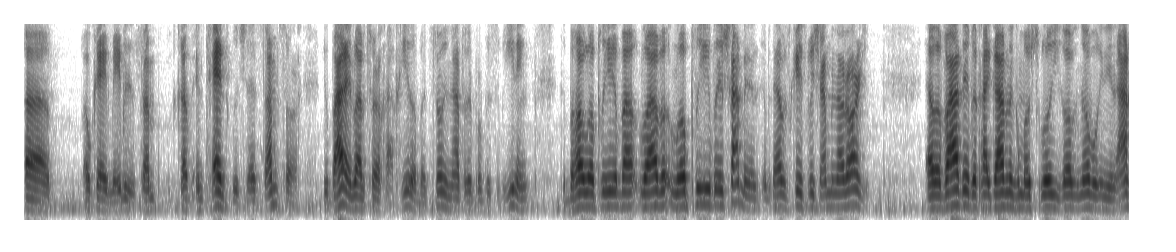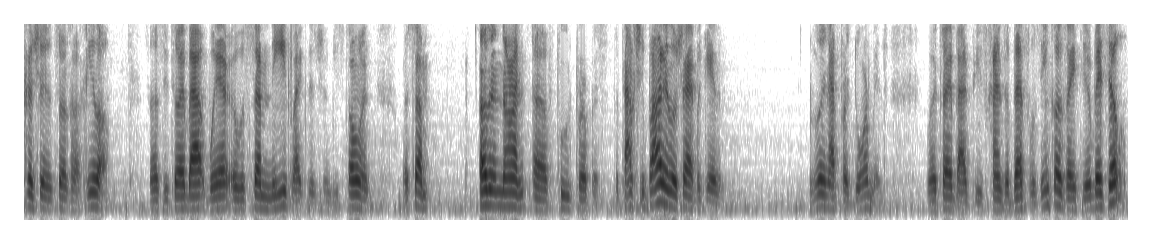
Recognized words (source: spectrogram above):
uh, okay, maybe there's some intent which says some tzorach. Your body love tzorach achila, but certainly not for the purpose of eating. The bahal lo pli about love lo pli b'shamin. If that was the case, b'shamin not argue. Elevate b'chay gavna k'mosh lo yigog novo in akash and tzorach achila. So as he talk about where it was some need, like this shouldn't be stolen, or some other non-food uh, purpose. But takshi body lo shayat b'kelim. It's really not for adornment. We're talking about these kinds of vessels. Inkos like your basil.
